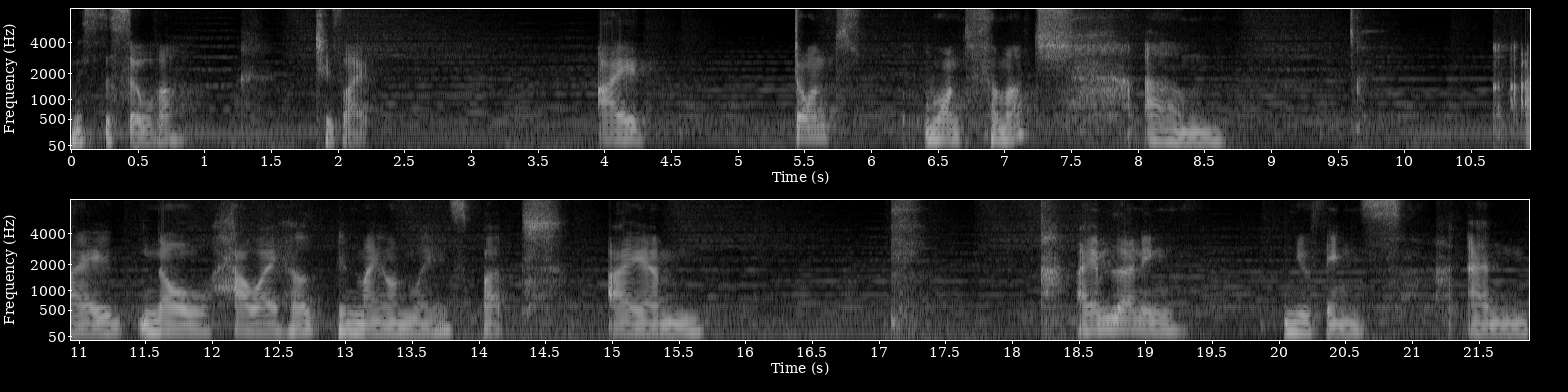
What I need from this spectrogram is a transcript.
Mr. Silver. She's like I don't want for much. Um I know how I help in my own ways, but I am I am learning new things and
